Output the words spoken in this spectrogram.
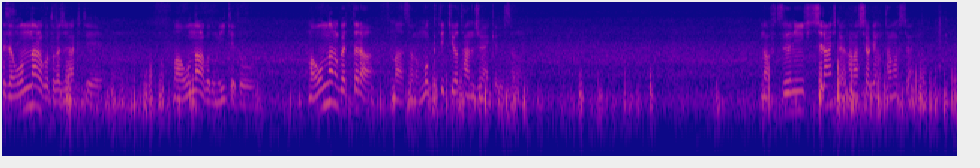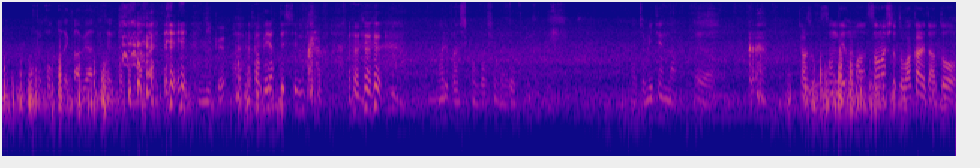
別に女の子とかじゃなくてまあ女の子でもいいけどまあ女の子やったらまあその目的は単純やけどさ。な普通に知らん人に話しかけるの楽しそうやんな。ちょっとここで壁当てせんとくださいって。言いに壁やってしてんのか。マリパシコンバシコンめっちゃ見てんなあそう。そんで、まあ、その人と別れた後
